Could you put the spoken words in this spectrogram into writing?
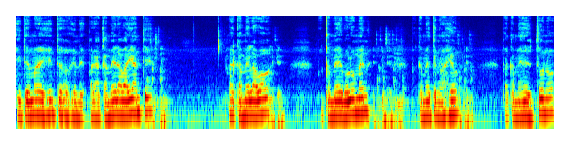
Y tenemos las opciones. Para cambiar la variante, para cambiar la voz, para cambiar el volumen, para cambiar la tonación, para cambiar el tono,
